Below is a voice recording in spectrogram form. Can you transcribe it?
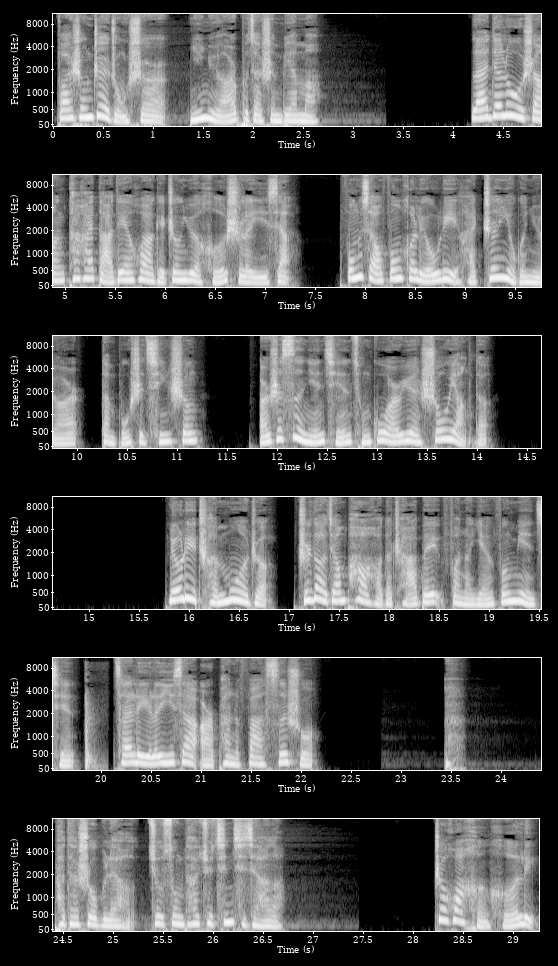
发生这种事儿，你女儿不在身边吗？来的路上，他还打电话给郑月核实了一下，冯晓峰和刘丽还真有个女儿，但不是亲生，而是四年前从孤儿院收养的。刘丽沉默着，直到将泡好的茶杯放到严峰面前，才理了一下耳畔的发丝，说：“怕他受不了，就送他去亲戚家了。”这话很合理，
